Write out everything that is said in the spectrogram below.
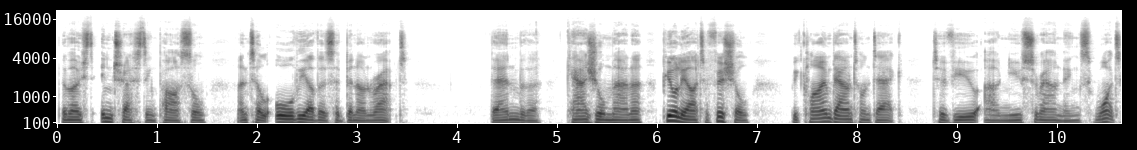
the most interesting parcel until all the others had been unwrapped. Then, with a casual manner, purely artificial, we climbed out on deck to view our new surroundings. What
